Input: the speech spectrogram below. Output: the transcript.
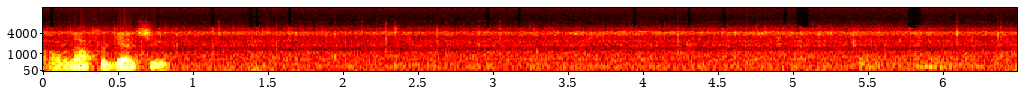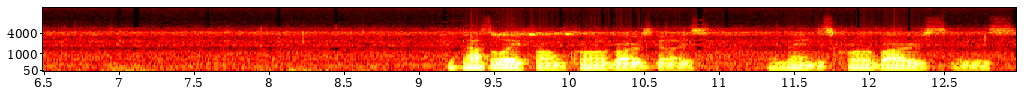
I will not forget you. He passed away from coronavirus, guys. And man, this coronavirus is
